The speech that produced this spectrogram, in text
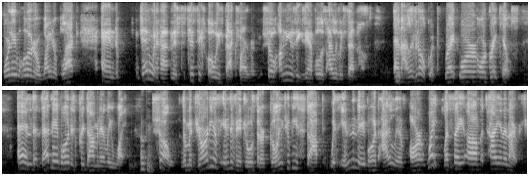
poor neighborhood or white or black. And then what happened is statistics always backfire on you. So I'm going to use the example is I live in Staten Island and I live in Oakwood, right, or or Great Kills, and that neighborhood is predominantly white. Okay. So the majority of individuals that are going to be stopped within the neighborhood I live are white. Let's say um, Italian and Irish.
